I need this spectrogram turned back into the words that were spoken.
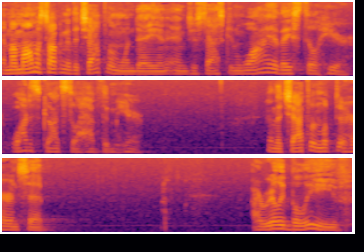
And my mom was talking to the chaplain one day and, and just asking, why are they still here? Why does God still have them here? And the chaplain looked at her and said, I really believe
